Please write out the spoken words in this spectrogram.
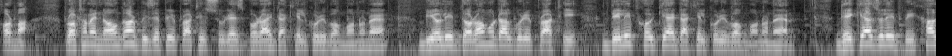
শৰ্মা। প্ৰথমে নগাঁৱৰ বিজেপিৰ প্ৰাৰ্থী সুৰেশ বৰাই দাখিল কৰিব মনোনয়ন। বিয়লি দৰং ওদালগুৰিৰ প্ৰাৰ্থী দিলীপ শইকীয়াই দাখিল কৰিব মনোনয়ন। ঢেকীয়াজুলিত বিশাল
